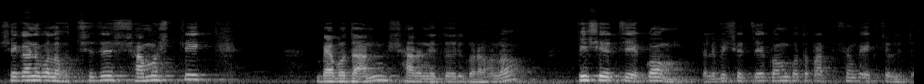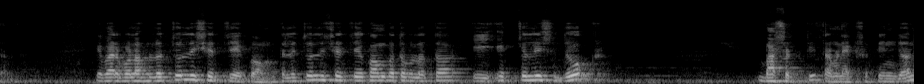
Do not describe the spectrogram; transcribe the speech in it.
সে কারণে বলা হচ্ছে যে সামষ্টিক ব্যবধান সারণী তৈরি করা হলো। বিশের চেয়ে কম, তাহলে বিশের চেয়ে কম কত প্রার্থীর সংখ্যা? একচল্লিশ জন। এবার বলা হলো চল্লিশের চেয়ে কম, তাহলে চল্লিশের চেয়ে কম কত বলতো? এই একচল্লিশ যোগ বাষট্টি, তার মানে একশো তিন জন।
